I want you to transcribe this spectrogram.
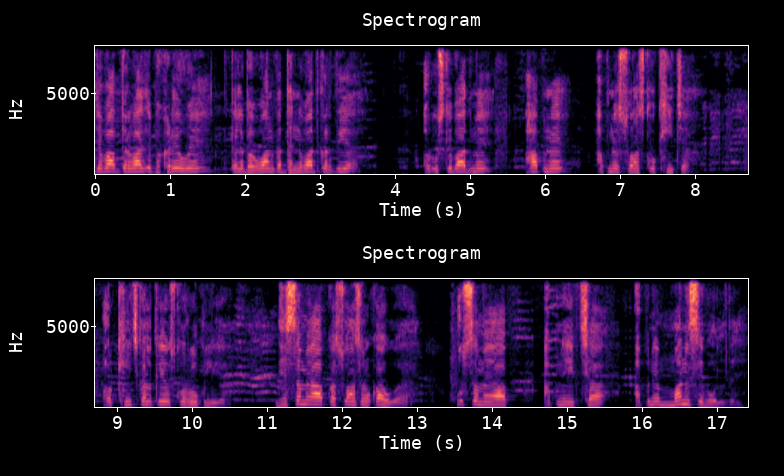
जब आप दरवाजे पर खड़े हुए हैं, पहले भगवान का धन्यवाद कर दिया और उसके बाद में आपने अपने श्वास को खींचा और खींच कर के उसको रोक लिया। जिस समय आपका श्वास रुका हुआ है, उस समय आप अपनी इच्छा अपने मन से बोलते हैं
